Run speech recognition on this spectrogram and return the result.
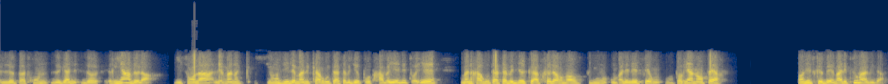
le patron ne gagne rien de là. Ils sont là, les man, si on dit les mankaruta, ça veut dire pour travailler et nettoyer. Mankaruta, ça veut dire qu'après leur mort, on va les laisser, on, ne peut rien en faire. Tandis que Bema, est ma vida.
